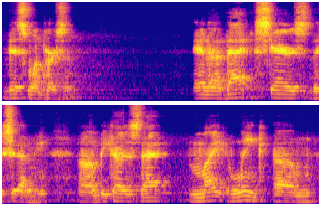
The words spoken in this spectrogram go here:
this one person and uh, that scares the shit out of me um, because that might link. Um,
